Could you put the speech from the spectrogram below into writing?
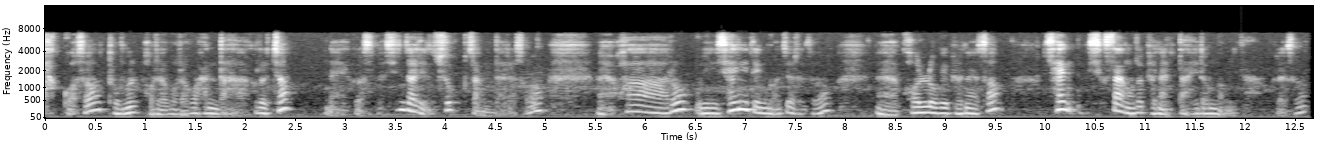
바꿔서 돈을 벌여보려고 한다. 그렇죠? 네, 그렇습니다. 신자진 수국자입니다. 그래서 네, 화로 위생이 된 거죠. 그래서 네, 걸록이 변해서 생, 식상으로 변했다. 이런 겁니다. 그래서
